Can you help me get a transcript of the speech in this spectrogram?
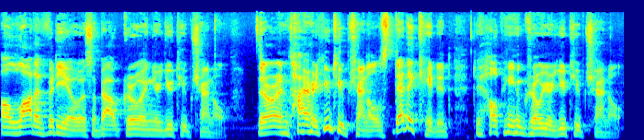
a lot of videos about growing your YouTube channel. There are entire YouTube channels dedicated to helping you grow your YouTube channel.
